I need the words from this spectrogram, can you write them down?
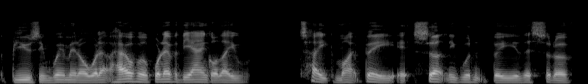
abusing women or whatever. However, whatever the angle they take might be, it certainly wouldn't be this sort of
